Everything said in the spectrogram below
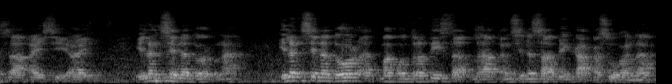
sa ICI? Ilang senador na? Ilang senador at mga kontratista at lahat ang sinasabing kakasuhan na?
